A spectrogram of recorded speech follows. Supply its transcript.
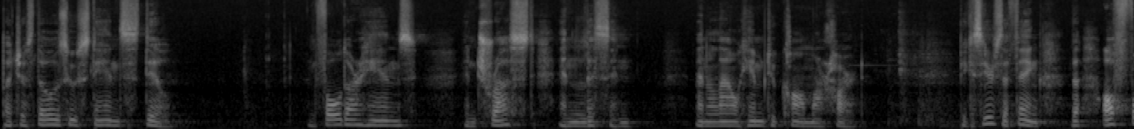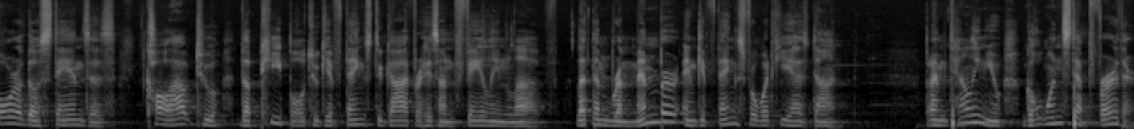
but just those who stand still and fold our hands and trust and listen and allow Him to calm our heart. Because here's the thing the, all four of those stanzas call out to the people to give thanks to God for His unfailing love. Let them remember and give thanks for what he has done. But I'm telling you, go one step further.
